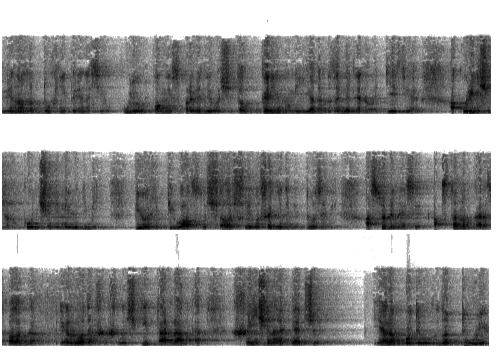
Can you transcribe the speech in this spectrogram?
Вино на дух не переносил. Кулева вполне справедливо считал горимым ядом замедленного действия, а курильщиков конченными людьми. Пиво же пивал случалось, что и лошадиными дозами особенно если обстановка располагала. Природа, шашлычки, таранка, женщина опять же. «Я работаю в натуре»,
